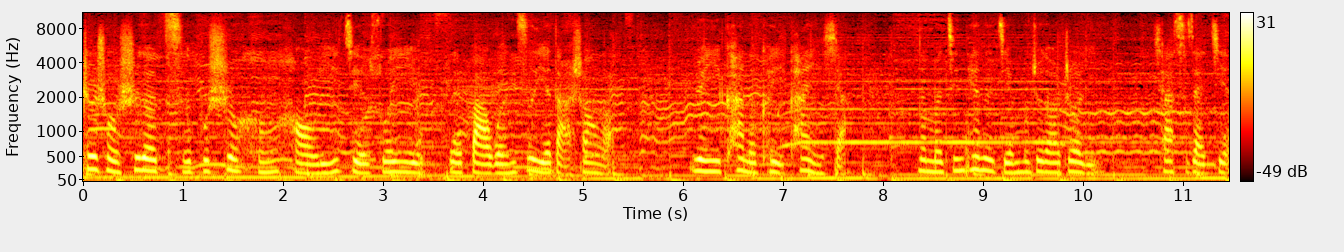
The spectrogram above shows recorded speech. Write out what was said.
这首诗的词不是很好理解，所以我把文字也打上了，愿意看的可以看一下。那么今天的节目就到这里，下次再见。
